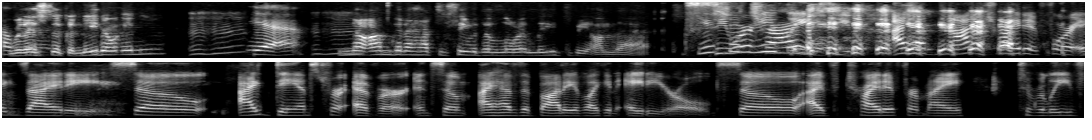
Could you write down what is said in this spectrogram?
Will they helping- stick a needle in you? Mm-hmm. Yeah. No, I'm gonna have to see what the Lord leads me on that. You See where he leads it. you. I have not tried it for anxiety. So I danced forever. And so I have the body of like an 80 year old. So I've tried it for my to relieve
